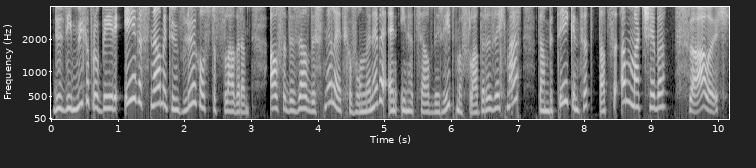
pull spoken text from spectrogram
Dus die muggen proberen even snel met hun vleugels te fladderen. Als ze dezelfde snelheid gevonden hebben en in hetzelfde ritme fladderen, zeg maar, dan betekent het dat ze een match hebben. Zalig!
